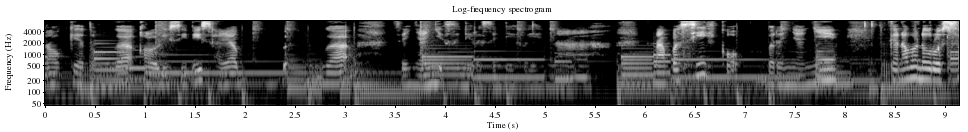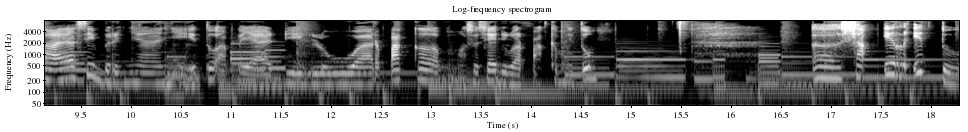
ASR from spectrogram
karaoke atau enggak. Kalau di sini saya enggak, saya nyanyi sendiri-sendiri. Nah kenapa sih kok bernyanyi? Karena menurut saya sih bernyanyi itu apa ya di luar pakem. Maksud saya di luar pakem itu uh, syair itu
